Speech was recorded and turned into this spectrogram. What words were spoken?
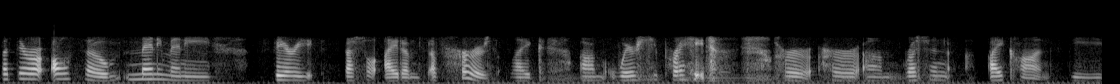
but there are also many many very special items of hers, like um, where she prayed, her her um, Russian icons, the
